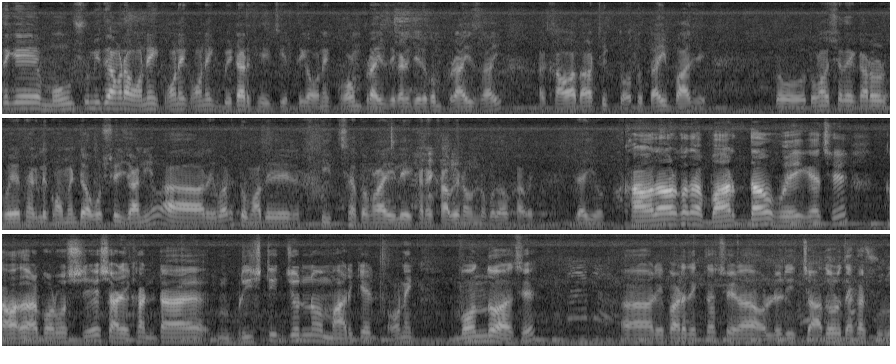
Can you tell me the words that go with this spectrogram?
থেকে মৌসুমিতে আমরা অনেক অনেক অনেক বেটার খেয়েছি। এর থেকে অনেক কম প্রাইস এখানে যেরকম প্রাইস হয় আর খাওয়া দাওয়া ঠিক ততটাই বাজে। তো তোমাদের সাথে কারোর হয়ে থাকলে কমেন্টে অবশ্যই জানিও। আর এবার তোমাদের ইচ্ছা, তোমরা এলে এখানে খাবে না, অন্য কোথাও খাবে। যাই হোক। খাওয়া দাওয়ার কথা বাদ দাও, হয়ে গেছে। খাওয়া দাওয়ার পর্ব শেষ। আর এখানটায় বৃষ্টির জন্য মার্কেট অনেক বন্ধ আছে। আর এপারে দেখতে পাচ্ছ এরা অলরেডি চাদর দেখা শুরু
